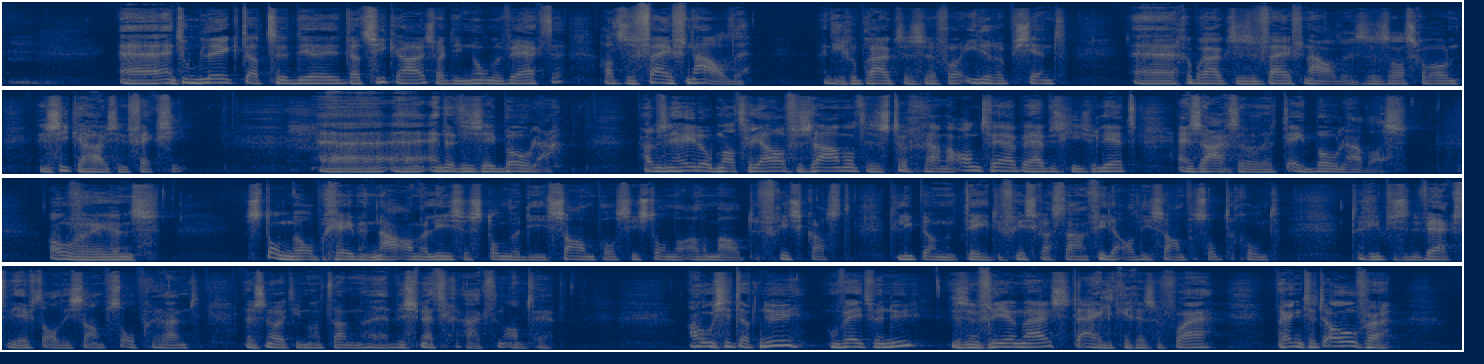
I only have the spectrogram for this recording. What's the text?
Uh, en toen bleek dat de, dat ziekenhuis waar die nonnen werkten, hadden ze vijf naalden. En die gebruikten ze voor iedere patiënt gebruikten ze vijf naalden. Dus dat was gewoon een ziekenhuisinfectie. En dat is ebola hebben ze een hele hoop materiaal verzameld. Is teruggegaan naar Antwerpen, hebben ze geïsoleerd en zagen ze dat het ebola was. Overigens stonden op een gegeven moment na analyse stonden die samples die stonden allemaal op de vrieskast. Toen liepen dan tegen de vrieskast aan, vielen al die samples op de grond. Toen riepen ze de werkster, die heeft al die samples opgeruimd. Er is nooit iemand aan uh, besmet geraakt in Antwerpen. Maar hoe zit dat nu? Hoe weten we nu? Het is een vleermuis, het eigenlijke reservoir. Brengt het over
